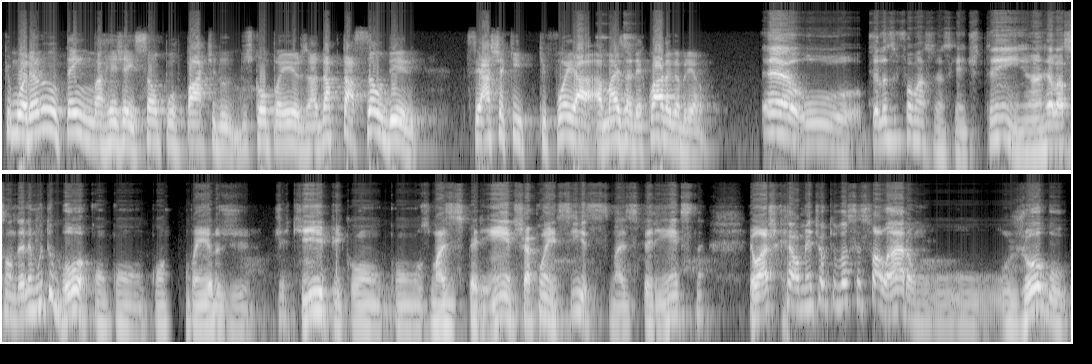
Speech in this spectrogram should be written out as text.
que o Moreno não tem uma rejeição por parte do, dos companheiros, a adaptação dele. Você acha que, que foi a, a mais adequada, Gabriel? É, o, pelas informações que a gente tem, a relação dele é muito boa com, com, com companheiros de, de equipe, com, com os mais experientes, já conheci esses mais experientes, né? Eu acho que realmente é o que vocês falaram. O, o jogo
